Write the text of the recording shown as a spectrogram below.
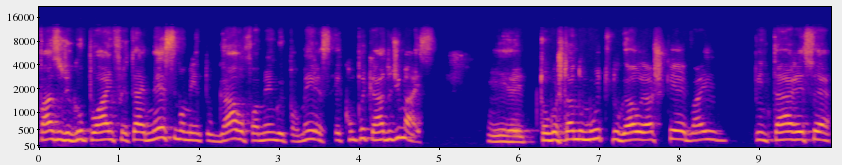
fase do grupo A, enfrentar nesse momento o Galo, Flamengo e Palmeiras é complicado demais. Estou gostando muito do Galo, eu acho que vai pintar essa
